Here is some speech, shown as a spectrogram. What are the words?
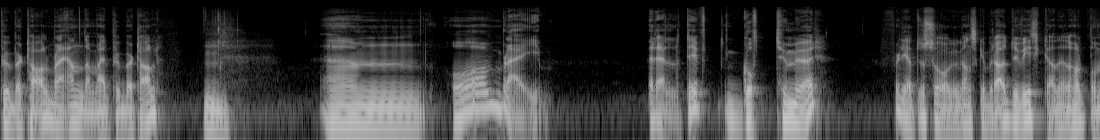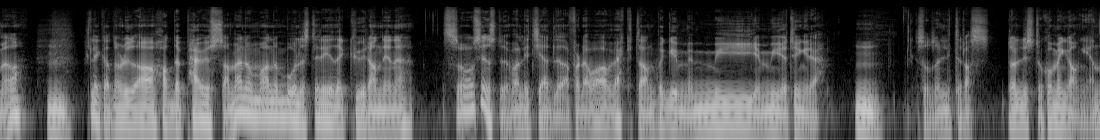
pubertal, ble enda mer pubertal. Um, og ble i relativt godt humør, fordi at du så ganske bra ut. Du virka det du holdt på med. da. Slik at når du da hadde pauser mellom anabole steroidekurene dine, så syntes du det var litt kjedelig, da, for da var vektene på gymmet mye, mye tyngre. Så du, hadde lyst til å komme i gang igjen.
